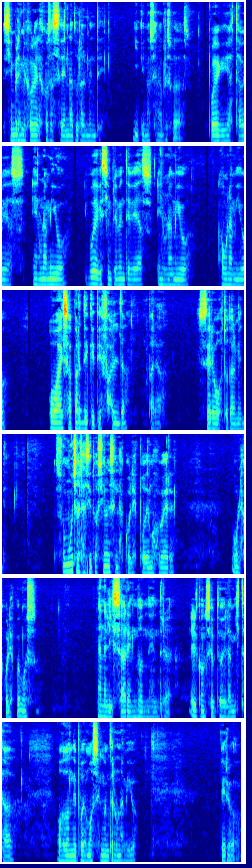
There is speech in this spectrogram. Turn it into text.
Siempre es mejor que las cosas se den naturalmente y que no sean apresuradas. Puede que hasta veas en un amigo y puede que simplemente veas en un amigo a un amigo o a esa parte que te falta para ser vos totalmente. Son muchas las situaciones en las cuales podemos ver o en las cuales podemos analizar en dónde entra el concepto de la amistad o dónde podemos encontrar un amigo. Pero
